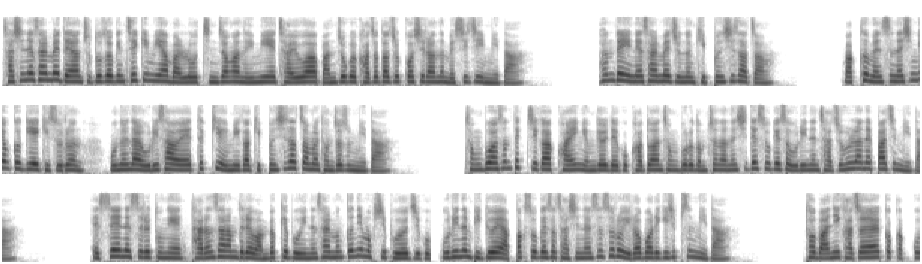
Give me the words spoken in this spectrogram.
자신의 삶에 대한 주도적인 책임이야말로 진정한 의미의 자유와 만족을 가져다 줄 것이라는 메시지입니다. 현대인의 삶에 주는 깊은 시사점. 마크 맨슨의 신경 끄기의 기술은 오늘날 우리 사회에 특히 의미가 깊은 시사점을 던져줍니다. 정보와 선택지가 과잉 연결되고 과도한 정보로 넘쳐나는 시대 속에서 우리는 자주 혼란에 빠집니다. SNS를 통해 다른 사람들의 완벽해 보이는 삶은 끊임없이 보여지고 우리는 비교의 압박 속에서 자신을 스스로 잃어버리기 쉽습니다. 더 많이 가져야 할 것 같고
